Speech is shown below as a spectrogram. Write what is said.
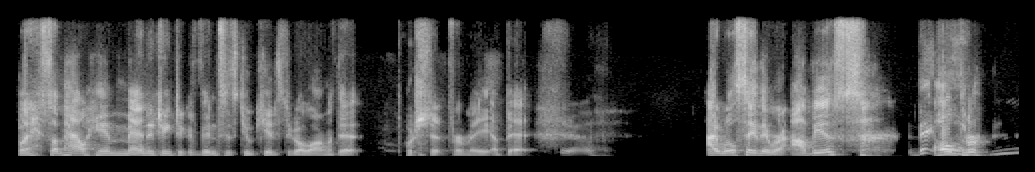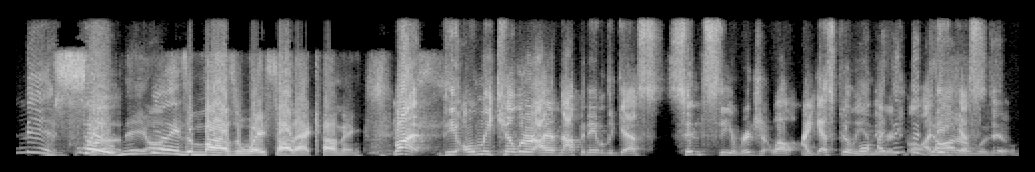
but somehow him managing to convince his two kids to go along with it pushed it for me a bit. yeah. I will say they were obvious. They All oh, through- so boy, are millions of miles away saw that coming. But the only killer I have not been able to guess since the original. Well, I guess Billy Well, in the I think original. the I didn't daughter guess was Stu.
